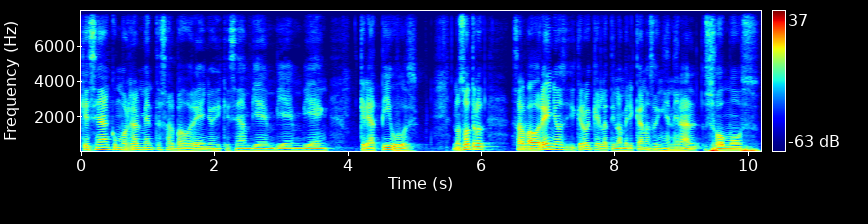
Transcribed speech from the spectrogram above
que sean como realmente salvadoreños y que sean bien, bien, bien creativos. Nosotros, salvadoreños y creo que latinoamericanos en general, somos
